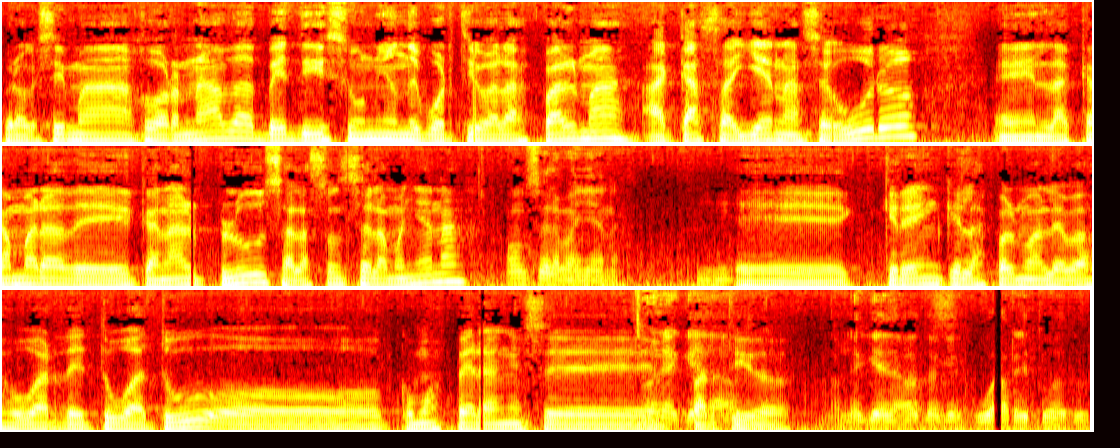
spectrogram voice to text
Próxima jornada, Betis Unión Deportiva Las Palmas, a casa llena seguro, en la cámara de Canal Plus a las 11 de la mañana. 11 de la mañana. Eh, ¿Creen que Las Palmas le va a jugar de tú a tú o cómo esperan ese No le queda partido? no le queda otra que jugar de tú a tú.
